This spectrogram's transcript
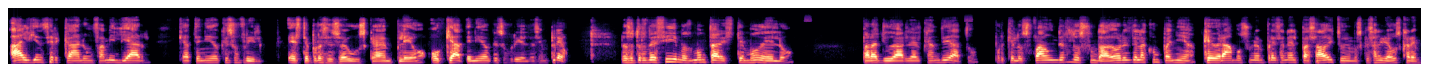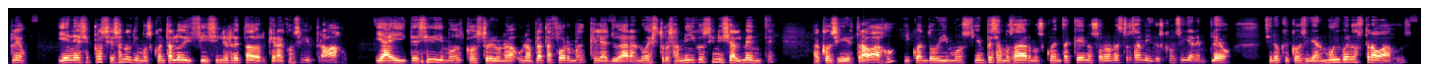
alguien cercano, un familiar que ha tenido que sufrir este proceso de búsqueda de empleo o que ha tenido que sufrir el desempleo. Nosotros decidimos montar este modelo para ayudarle al candidato porque los founders, los fundadores de la compañía, quebramos una empresa en el pasado y tuvimos que salir a buscar empleo. Y en ese proceso nos dimos cuenta lo difícil y retador que era conseguir trabajo. Y ahí decidimos construir una, una plataforma que le ayudara a nuestros amigos inicialmente a conseguir trabajo y cuando vimos y empezamos a darnos cuenta que no solo nuestros amigos conseguían empleo, sino que conseguían muy buenos trabajos,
